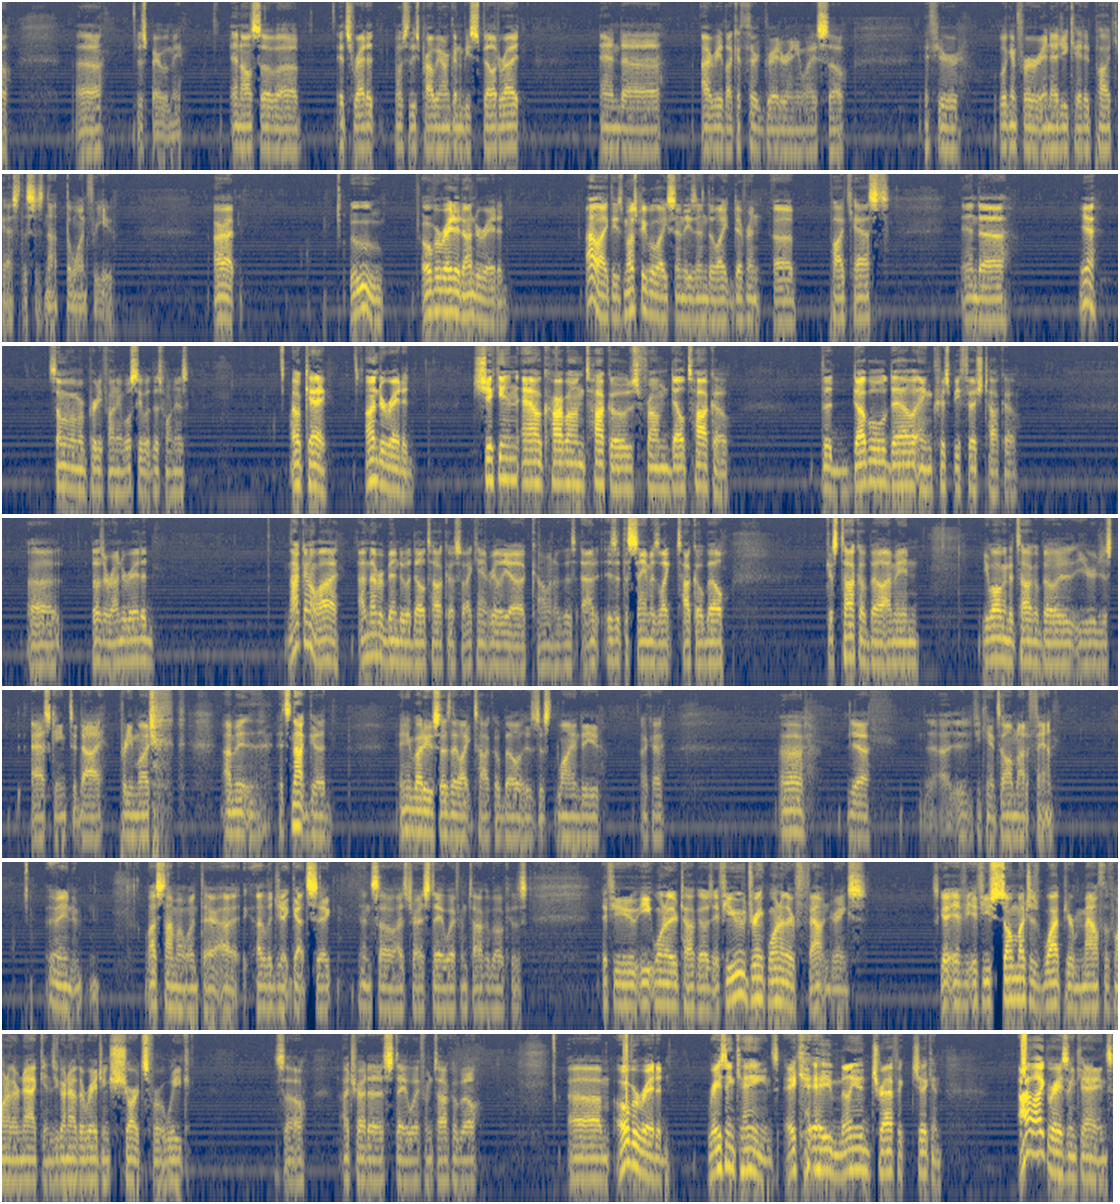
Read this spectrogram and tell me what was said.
uh, just bear with me. And also, uh, it's Reddit. Most of these probably aren't going to be spelled right. And uh, I read like a third grader anyway, so if you're looking for an educated podcast, this is not the one for you. All right. Ooh, overrated, underrated. I like these. Most people like send these into like different uh, podcasts, and uh, yeah, some of them are pretty funny. We'll see what this one is. Okay, underrated. Chicken al carbon tacos from Del Taco. The double Del and crispy fish taco. Uh, those are underrated. Not gonna lie, I've never been to a Del Taco, so I can't really uh, comment on this. Uh, is it the same as like Taco Bell? Because Taco Bell, I mean, you walk into Taco Bell, you're just asking to die, pretty much. I mean, it's not good. Anybody who says they like Taco Bell is just lying to you. Okay. Uh, yeah. Uh, if you can't tell, I'm not a fan. I mean, last time I went there, I I legit got sick, and so I try to stay away from Taco Bell because if you eat one of their tacos, if you drink one of their fountain drinks, if if you so much as wipe your mouth with one of their napkins, you're gonna have the raging sharts for a week. So I try to stay away from Taco Bell. Um, overrated. Raising Cane's, aka Million Traffic Chicken. I like Raising Cane's.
